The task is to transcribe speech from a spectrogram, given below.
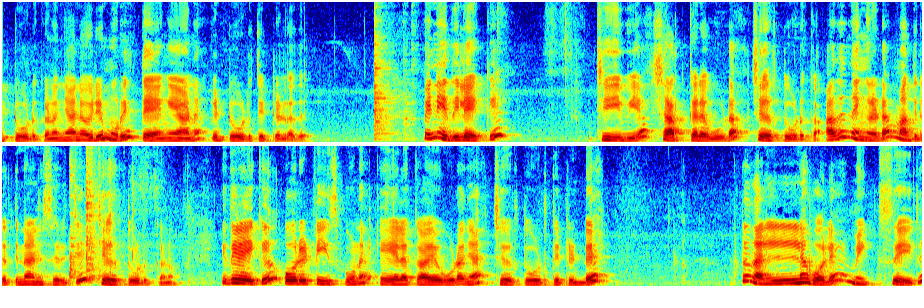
ഇട്ട് കൊടുക്കണം. ഞാൻ ഒരു മുറി തേങ്ങയാണ് ഇട്ട് കൊടുത്തിട്ടുള്ളത്. പിന്നെ ഇതിലേക്ക് ചീവിയ ശർക്കര കൂടെ ചേർത്ത് കൊടുക്കുക. അത് നിങ്ങളുടെ മധുരത്തിനനുസരിച്ച് ചേർത്ത് കൊടുക്കണം. ഇതിലേക്ക് ഒരു ടീസ്പൂണ് ഏലക്കായ കൂടെ ഞാൻ ചേർത്ത് കൊടുത്തിട്ടുണ്ട്. ഇത് നല്ലപോലെ മിക്സ് ചെയ്ത്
